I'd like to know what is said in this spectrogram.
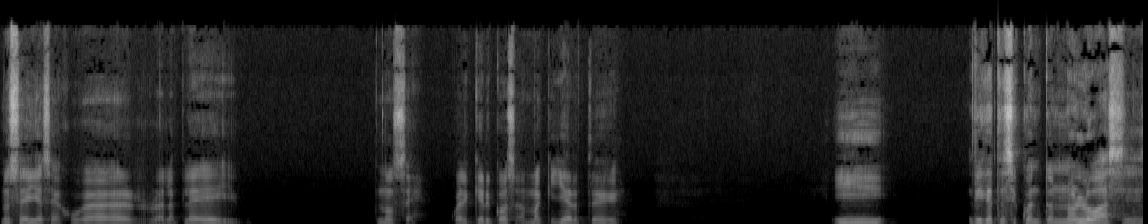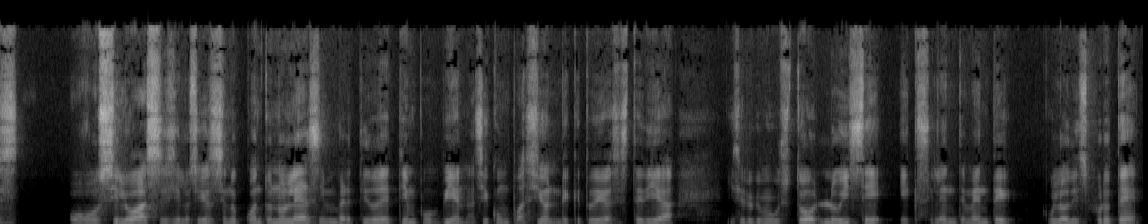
No sé, ya sea jugar a la play, no sé, cualquier cosa, maquillarte. Y fíjate si cuánto no lo haces, o si lo haces y lo sigues haciendo, cuánto no le has invertido de tiempo bien, así con pasión, de que tú digas, este día hice lo que me gustó, lo hice excelentemente, lo disfruté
